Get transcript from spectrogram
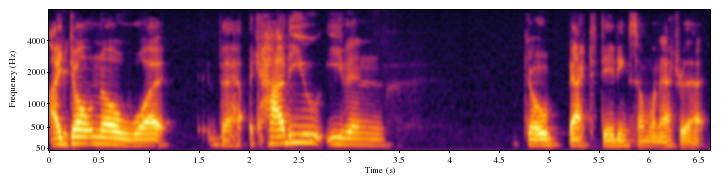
I don't know what the like. How do you even go back to dating someone after that?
